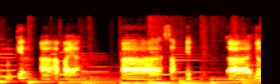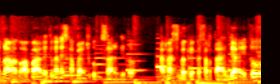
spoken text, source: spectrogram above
mungkin uh, apa ya uh, submit uh, jurnal atau apa gitu kan SKPM cukup besar gitu karena sebagai peserta aja itu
